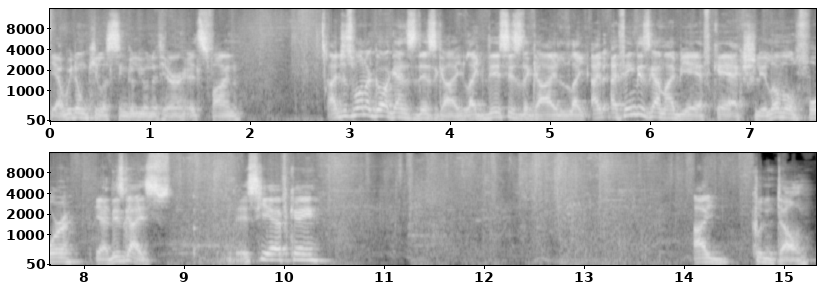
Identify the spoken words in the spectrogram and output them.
Yeah, we don't kill a single unit here, it's fine. I just want to go against this guy. Like, this is the guy, like, I, I think this guy might be AFK, actually. Level 4. Yeah, this guy's... Is he AFK? I couldn't tell.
